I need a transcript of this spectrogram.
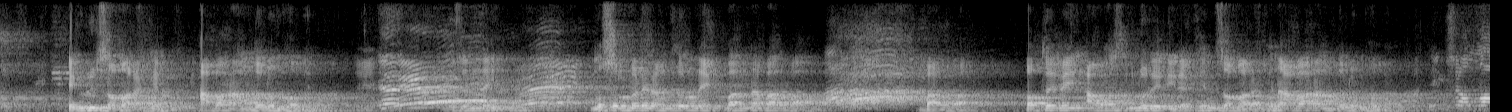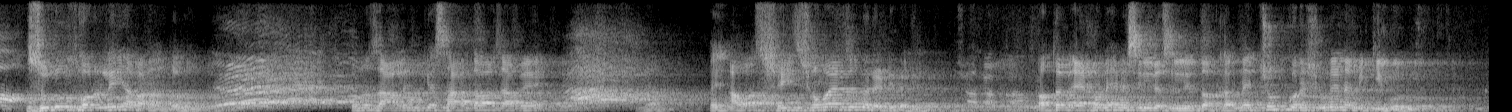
এগুলি জমা রাখেন, আবার আন্দোলন হবে। বুঝেন নাই? মুসলমানের আন্দোলন একবার না বারবার? বারবার। অতএব এই আওয়াজগুলো রেডি রাখেন জমা রাখেন আবার আন্দোলন হবে। জুলুম করলেই আবার আন্দোলন। কোন জালিমকে ছাড় দেওয়া যাবে? না। এই আওয়াজ সেই সময়ের জন্য রেডি রাখেন। অতএব এখন এখানে চিল্লা চিল্লির দরকার নেই। চুপ করে শুনেন আমি কি বলি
